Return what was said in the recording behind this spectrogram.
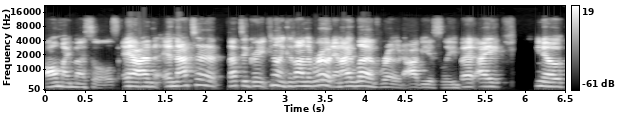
all my muscles. And and that's a that's a great feeling because on the road and i love road obviously but i you know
